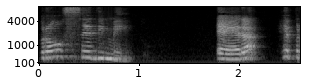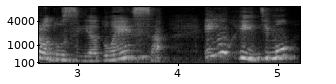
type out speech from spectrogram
procedimento? Era reproduzir a doença em um ritmo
